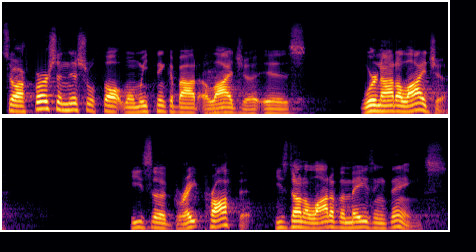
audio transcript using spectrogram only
So, our first initial thought when we think about Elijah is we're not Elijah. He's a great prophet, he's done a lot of amazing things.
